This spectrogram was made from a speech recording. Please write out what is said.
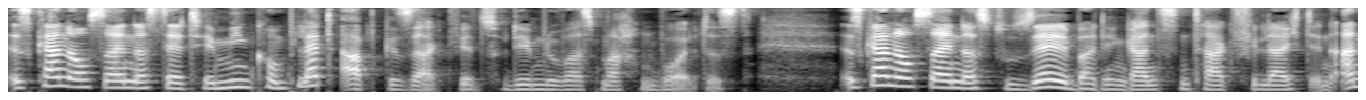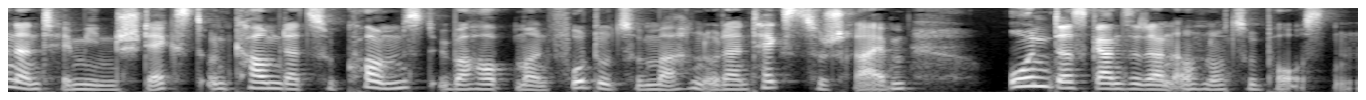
Es kann auch sein, dass der Termin komplett abgesagt wird, zu dem du was machen wolltest. Es kann auch sein, dass du selber den ganzen Tag vielleicht in anderen Terminen steckst und kaum dazu kommst, überhaupt mal ein Foto zu machen oder einen Text zu schreiben und das Ganze dann auch noch zu posten.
